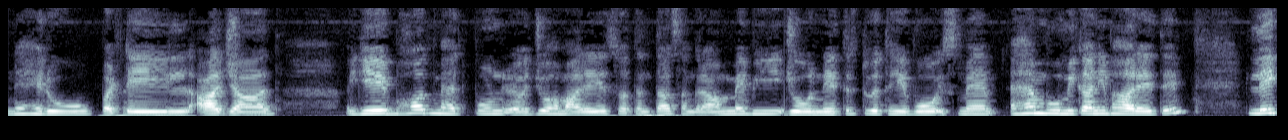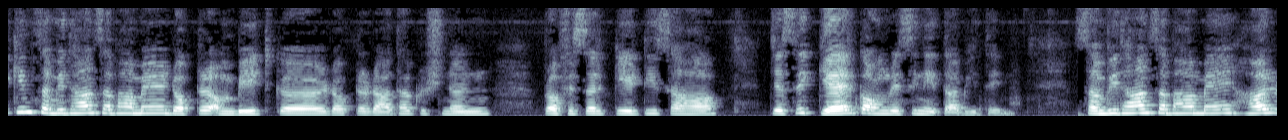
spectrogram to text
नेहरू पटेल आज़ाद ये बहुत महत्वपूर्ण जो हमारे स्वतंत्रता संग्राम में भी जो नेतृत्व थे वो इसमें अहम भूमिका निभा रहे थे। लेकिन संविधान सभा में doctor Ambedkar doctor Radha Krishnan professor K T Saha जैसे गैर कांग्रेसी नेता भी थे। संविधान सभा में हर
